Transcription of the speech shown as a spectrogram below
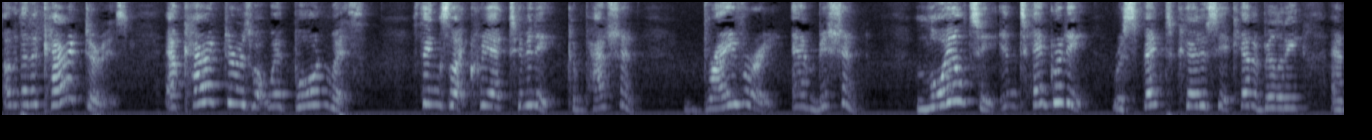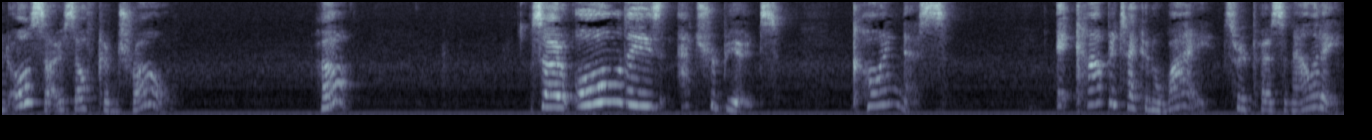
that a character is. Our character is what we're born with. Things like creativity, compassion, bravery, ambition, loyalty, integrity, respect, courtesy, accountability, and also self control. Huh? So, all these attributes, kindness, it can't be taken away through personality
